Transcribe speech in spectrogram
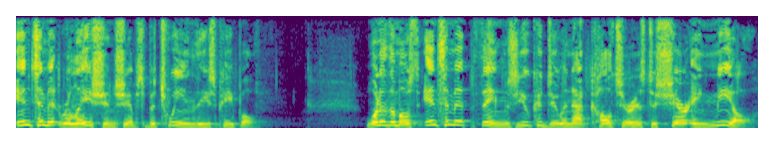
intimate relationships between these people. One of the most intimate things you could do in that culture is to share a meal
